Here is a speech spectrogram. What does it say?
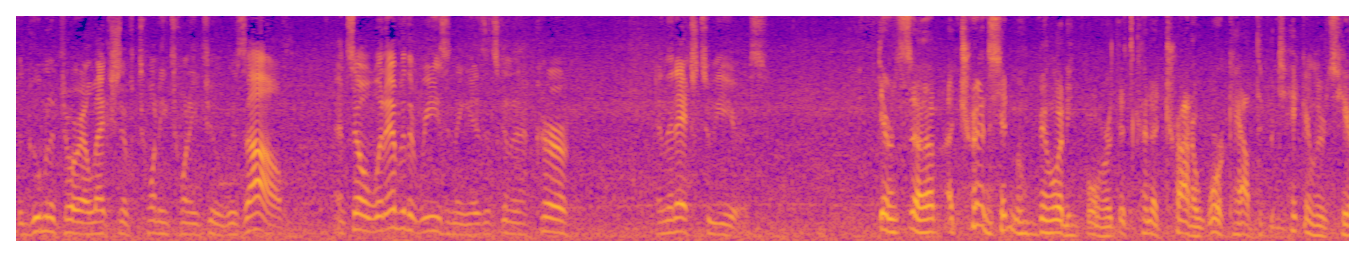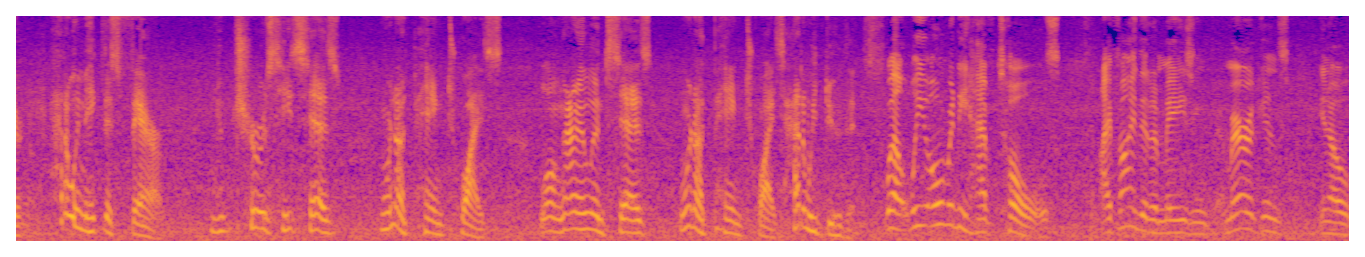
the gubernatorial election of 2022 resolved. And so, whatever the reasoning is, it's going to occur in the next two years. There's a, a transit mobility board that's going to try to work out the particulars here. How do we make this fair? New Jersey says we're not paying twice. Long Island says we're not paying twice. How do we do this? Well, we already have tolls. I find it amazing. Americans, you know,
